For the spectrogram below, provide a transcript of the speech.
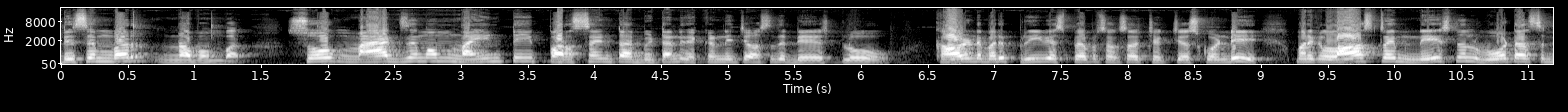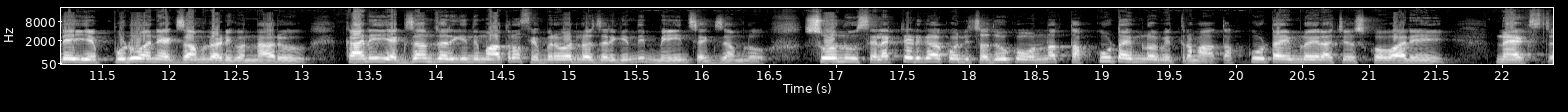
December November. So maximum ninety percent ఆ బిట్ అనేది ఎక్కడి నుంచి వస్తుంది? డేస్లో కావాలంటే మరి ప్రీవియస్ పేపర్స్ ఒకసారి చెక్ చేసుకోండి. మనకి last time national voters day ఎప్పుడు అని ఎగ్జామ్లో అడిగి ఉన్నారు కానీ ఎగ్జామ్ జరిగింది మాత్రం ఫిబ్రవరిలో జరిగింది మెయిన్స్ ఎగ్జామ్లో సో నువ్వు సెలెక్టెడ్గా కొన్ని చదువుకో ఉన్న తక్కువ టైంలో మిత్రమా? తక్కువ టైంలో ఇలా చేసుకోవాలి. నెక్స్ట్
